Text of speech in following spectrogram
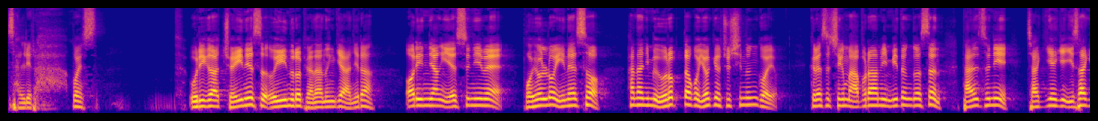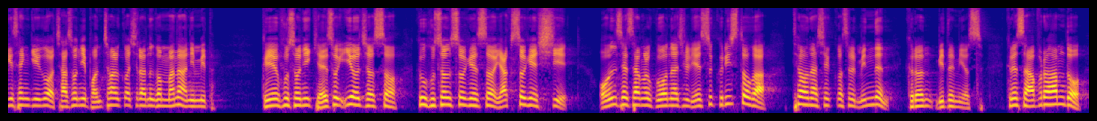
살리라고 했습니다. 우리가 죄인에서 의인으로 변하는 게 아니라 어린 양 예수님의 보혈로 인해서 하나님이 의롭다고 여겨 주시는 거예요. 그래서 지금 아브라함이 믿은 것은 단순히 자기에게 이삭이 생기고 자손이 번창할 것이라는 것만은 아닙니다. 그의 후손이 계속 이어져서 그 후손 속에서 약속의 씨, 온 세상을 구원하실 예수 그리스도가 태어나실 것을 믿는 그런 믿음이었어요. 그래서 아브라함도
